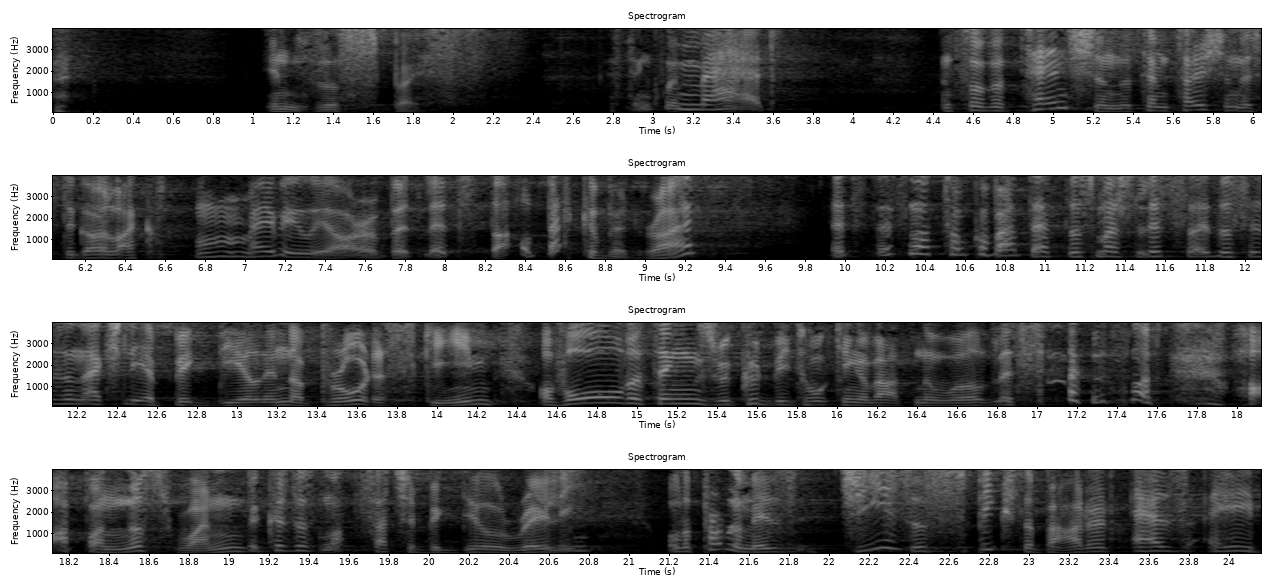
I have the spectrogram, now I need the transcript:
in this space. They think we're mad. And so the tension, the temptation is to go like, mm, maybe we are a bit, let's dial back a bit, right? Let's, let's not talk about that this much. Let's say this isn't actually a big deal in the broader scheme of all the things we could be talking about in the world. Let's, let's not harp on this one because it's not such a big deal, really. Well, the problem is, Jesus speaks about it as a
